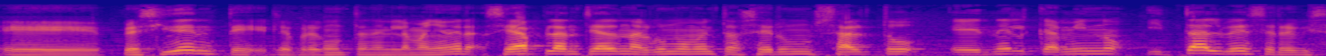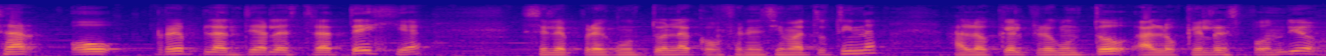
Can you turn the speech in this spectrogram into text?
Eh, presidente, le preguntan en la mañanera, ¿se ha planteado en algún momento hacer un salto en el camino y tal vez revisar o replantear la estrategia? Se le preguntó en la conferencia matutina, a lo que él preguntó, a lo que él respondió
